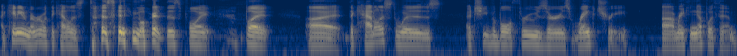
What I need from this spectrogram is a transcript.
I can't even remember what the catalyst does anymore at this point. But uh, the catalyst was achievable through Xur's rank tree, uh, ranking up with him,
